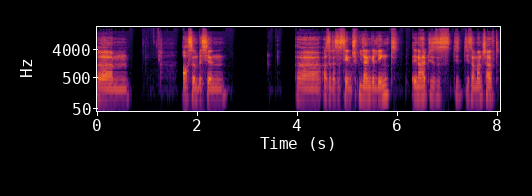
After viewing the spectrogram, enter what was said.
ähm, auch so ein bisschen, äh, also dass es den Spielern gelingt, innerhalb dieses, dieser Mannschaft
